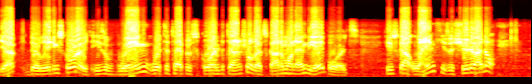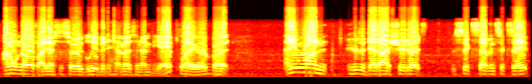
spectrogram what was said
Yep, their leading scorer. He's a wing with the type of scoring potential that's got him on NBA boards. He's got length. He's a shooter. I don't, I don't know if I necessarily believe in him as an NBA player, but anyone who's a dead-eye shooter at six seven, six eight,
